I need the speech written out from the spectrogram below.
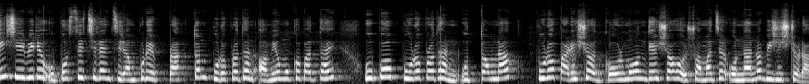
এই শিবিরে উপস্থিত ছিলেন শ্রীরামপুরের প্রাক্তন পুরপ্রধান অমিয় মুখোপাধ্যায় উপ পুরপ্রধান উত্তম নাগ, পুর পারিষদ গৌরমোহন দে সহ সমাজের অন্যান্য বিশিষ্টরা।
